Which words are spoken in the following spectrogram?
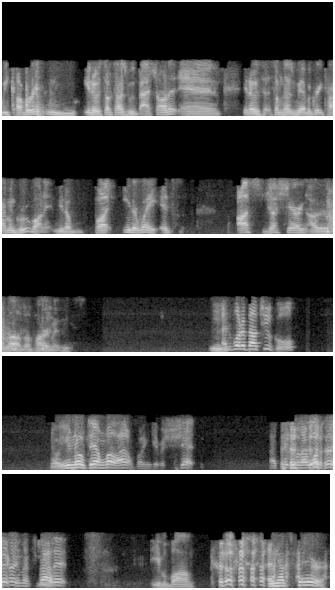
we cover it, and you know, sometimes we bash on it, and you know, sometimes we have a great time and groove on it. You know, but either way, it's us just sharing our love of horror movies. Mm. And what about you, Ghoul? No, you know damn well I don't fucking give a shit. I pick what I want to pick, and that's about it. Evil bomb. and that's fair.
